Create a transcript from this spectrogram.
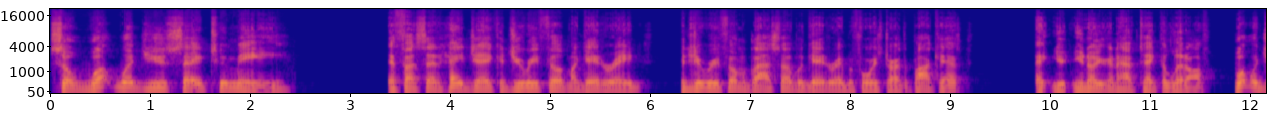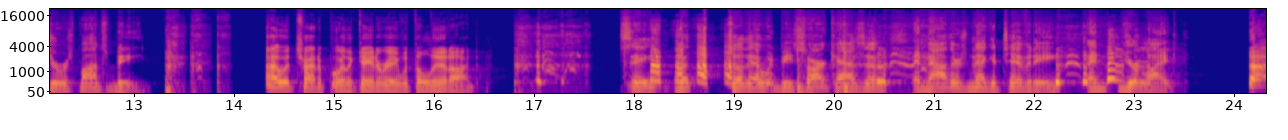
So what would you say to me if I said, "Hey Jay, could you refill my Gatorade? Could you refill my glass up with Gatorade before we start the podcast?" Hey, you you know you're going to have to take the lid off. What would your response be? I would try to pour the Gatorade with the lid on. See, but so there would be sarcasm, and now there's negativity, and you're like, Uh,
